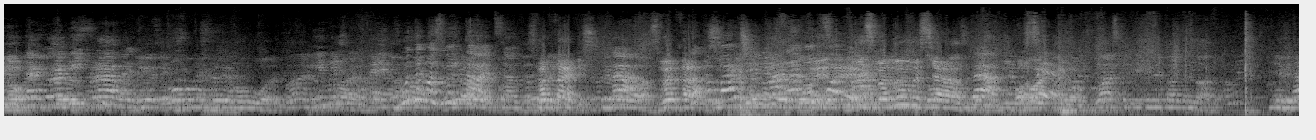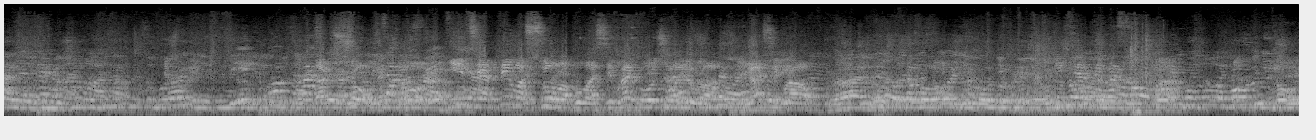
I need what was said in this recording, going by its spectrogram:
Ну, Так робіть правильно. І ми слухаємо. Будемо звертатися. звертайтесь. Да. До Звертайтесь. побачення. Все, Ви, ми ви звернулися. Володимирович, ну, нас не якщо не вас Так що, ініціатива Сола була зібрати колочну раду. Я зібрав. Ініціатива Сола. Ну,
